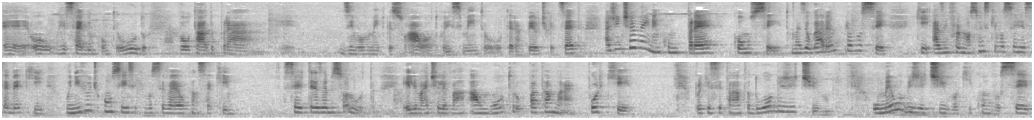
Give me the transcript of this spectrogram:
é, ou recebe um conteúdo voltado para é, desenvolvimento pessoal, autoconhecimento ou terapêutico, etc., a gente já vem né, com um pré-conceito, mas eu garanto para você que as informações que você recebe aqui, o nível de consciência que você vai alcançar aqui, certeza absoluta, ele vai te levar a um outro patamar. Por quê? Porque se trata do objetivo. O meu objetivo aqui com você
